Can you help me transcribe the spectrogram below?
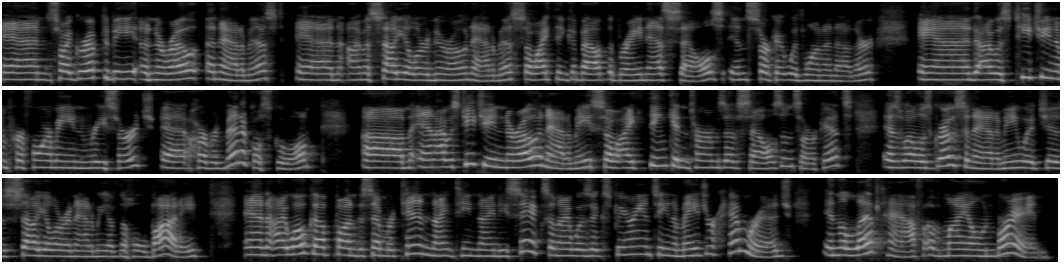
And so I grew up to be a neuroanatomist, and I'm a cellular neuroanatomist. So I think about the brain as cells in circuit with one another. And I was teaching and performing research at Harvard Medical School. Um, and I was teaching neuroanatomy. So I think in terms of cells and circuits, as well as gross anatomy, which is cellular anatomy of the whole body. And I woke up on December 10, 1996, and I was experiencing a major hemorrhage in the left half of my own brain.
